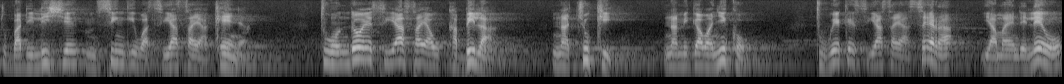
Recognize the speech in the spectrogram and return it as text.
tubadilishe msingi wa siasa ya Kenya, tuondoe siasa ya ukabila na chuki na migawanyiko, tuweke siasa ya sera ya maendeleo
